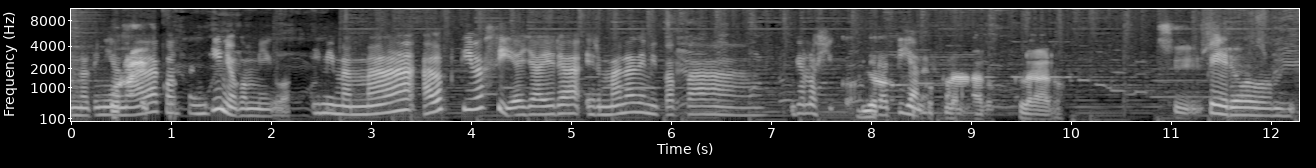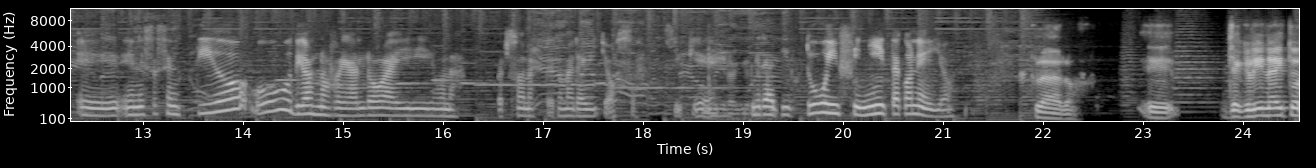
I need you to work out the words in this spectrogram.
no tenía nada consanguíneo conmigo. Y mi mamá adoptiva, sí, ella era hermana de mi papá biológico, era tía. Claro, claro. Sí. Pero eh, en ese sentido, uh, Dios nos regaló ahí unas personas pero maravillosas. Así que gratitud infinita con ellos. Claro. Eh, Jacqueline, ahí tú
